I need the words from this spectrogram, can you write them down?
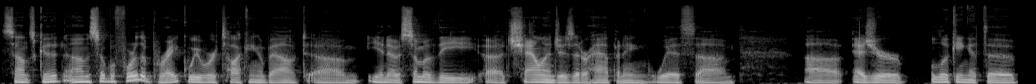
Sounds good. Um, so before the break, we were talking about um, you know some of the uh, challenges that are happening with um, uh, as you're looking at the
